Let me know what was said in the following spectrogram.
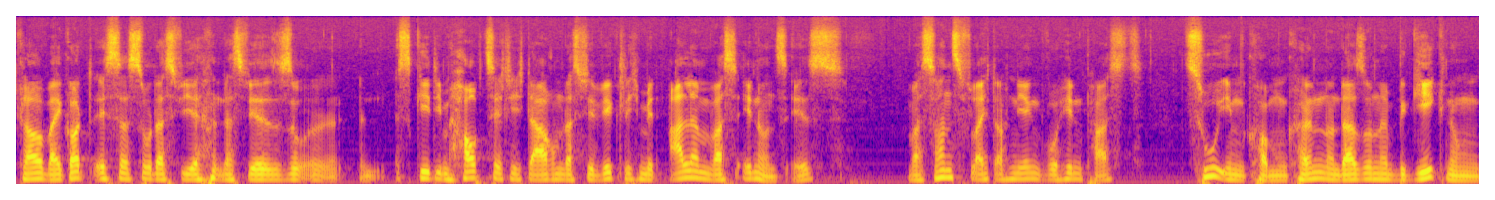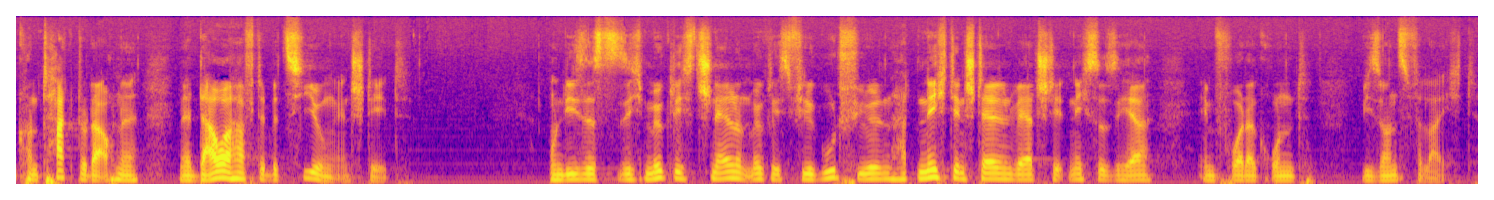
Ich glaube, bei Gott ist das so, dass wir, dass wir so, es geht ihm hauptsächlich darum, dass wir wirklich mit allem, was in uns ist, was sonst vielleicht auch nirgendwo hinpasst, zu ihm kommen können und da so eine Begegnung, ein Kontakt oder auch eine, eine dauerhafte Beziehung entsteht. Und dieses sich möglichst schnell und möglichst viel gut fühlen, hat nicht den Stellenwert, steht nicht so sehr im Vordergrund wie sonst vielleicht.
